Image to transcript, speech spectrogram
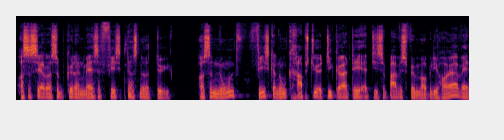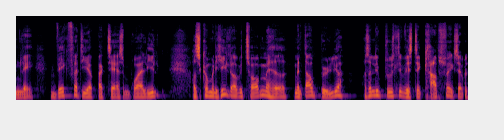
og så ser du, at så begynder en masse fisk og sådan noget at dø. Og så nogle fisk og nogle krabstyr, de gør det, at de så bare vil svømme op i de højere vandlag, væk fra de her bakterier, som bruger al ilten. Og så kommer de helt op i toppen af havet, men der er jo bølger, og så lige pludselig, hvis det er krabs for eksempel,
